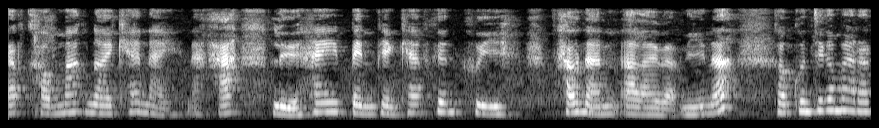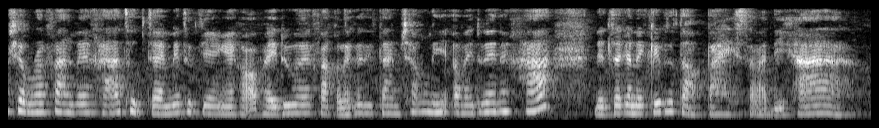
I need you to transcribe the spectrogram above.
รับเขามากน้อยแค่ไหนนะคะ หรือให้เป็นเพียงแค่เพื่อนคุย เท่านั้นอะไรแบบนี้นะขอบคุณที่เข้ามารับชมรับฟังนะคะ ถูกใจไม่ถูกใจยังไงขออภัยด้วย ฝากกดไลค์กดติดตามช่องนี้เอาไว้ด้วยนะคะ เดี๋ยวเจอกันในคลิปต่อไป สวัสดีค่ะ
